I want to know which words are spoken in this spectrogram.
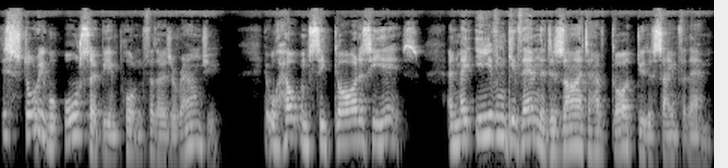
This story will also be important for those around you. It will help them see God as He is and may even give them the desire to have God do the same for them.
